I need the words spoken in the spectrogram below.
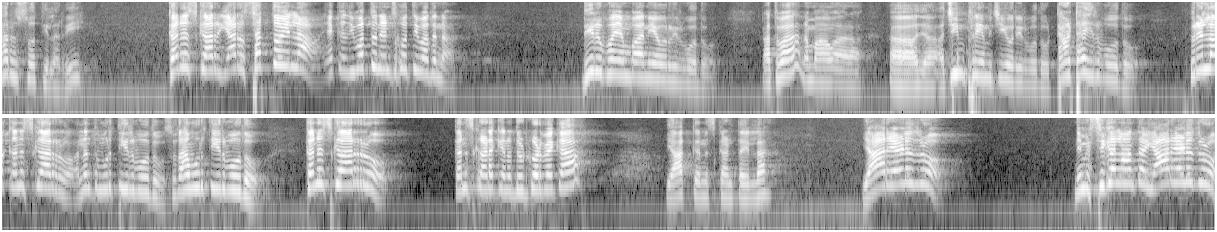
ಯಾರು ಸೋತಿಲ್ಲ ರೀ? ಕನಸುಗಾರರು ಯಾರು ಸತ್ತೂ ಇಲ್ಲ. ಯಾಕಂದ್ರೆ ಇವತ್ತು ನೆನ್ಸ್ಕೋತೀವಿ ಅದನ್ನು. ಧೀರುಭಾಯ್ ಅಂಬಾನಿ ಅವರು ಇರ್ಬೋದು, ಅಥವಾ ನಮ್ಮ ಅಜಿಂ ಅಜೀಂ ಪ್ರೇಮ್ಜಿ ಅವರು ಇರ್ಬೋದು, ಟಾಟಾ ಇರ್ಬೋದು, ಇವರೆಲ್ಲ ಕನಸುಗಾರರು. ಅನಂತಮೂರ್ತಿ ಇರ್ಬೋದು, ಸುಧಾಮೂರ್ತಿ ಇರ್ಬೋದು. ಕನಸುಗಾರರು. ಕನಸು ಕಾಡಕ್ಕೆ ಏನೋ ದುಡ್ಡು ಕೊಡ್ಬೇಕಾ? ಯಾಕೆ ಕನಸು ಕಾಣ್ತಾ ಇಲ್ಲ? ಯಾರು ಹೇಳಿದ್ರು? ನಿಮಗೆ ಸಿಗಲ್ಲ ಅಂತ ಯಾರು ಹೇಳಿದ್ರು?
